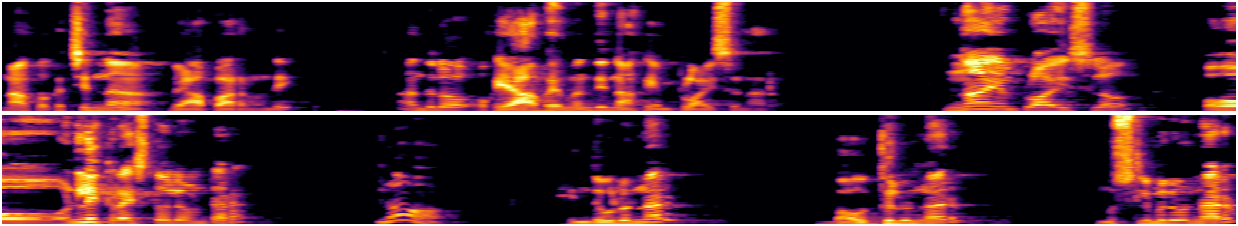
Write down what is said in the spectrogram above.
నాకు ఒక చిన్న వ్యాపారం ఉంది. అందులో ఒక యాభై మంది నాకు ఎంప్లాయీస్ ఉన్నారు. నా ఎంప్లాయీస్లో ఓన్లీ క్రైస్తవులే ఉంటారా? నో. హిందువులు ఉన్నారు బౌద్ధులు ఉన్నారు ముస్లింలు ఉన్నారు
